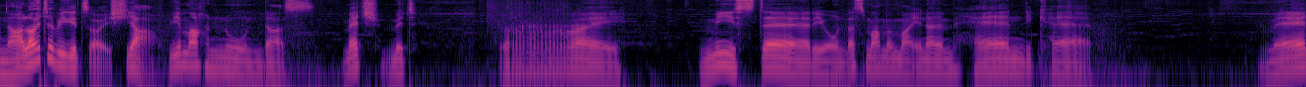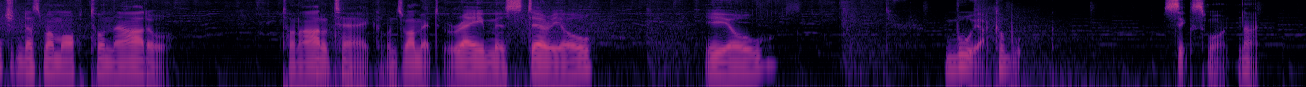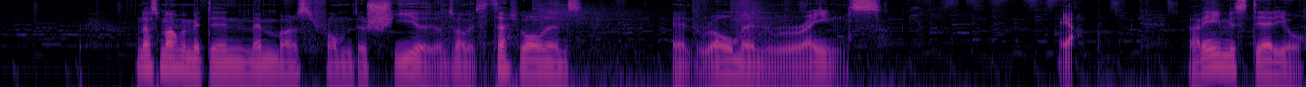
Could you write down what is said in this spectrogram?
Na Leute, wie geht's euch? Ja, wir machen nun das Match mit Rey Mysterio. Und das machen wir mal in einem Handicap. Match und das machen wir auch Tornado. Tornado Tag. Und zwar mit Rey Mysterio. Yo. Booyah, Kabuk. 619. Und das machen wir mit den Members from the Shield. Und zwar mit Seth Rollins und Roman Reigns. Ja. Rey Mysterio.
